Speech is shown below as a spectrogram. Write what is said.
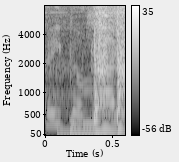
body, come on.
